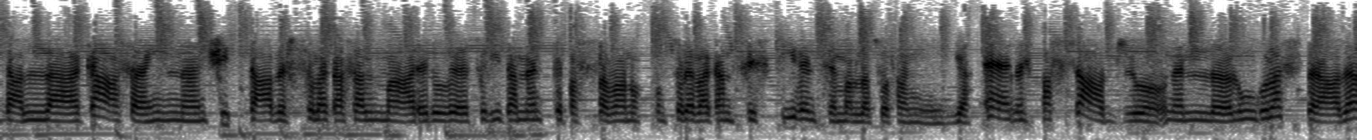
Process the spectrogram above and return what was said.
dalla casa in città verso la casa al mare dove solitamente passavano appunto le vacanze estive insieme alla sua famiglia e nel passaggio nel, lungo la strada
